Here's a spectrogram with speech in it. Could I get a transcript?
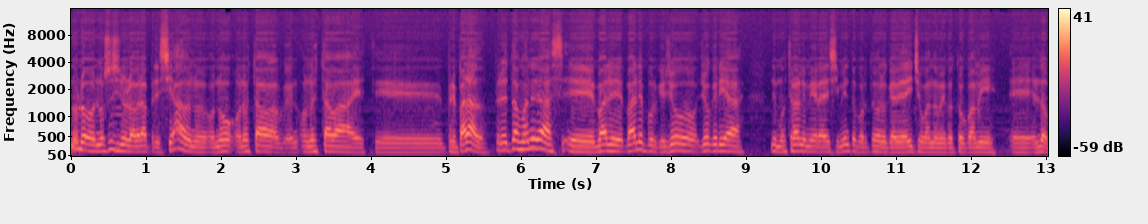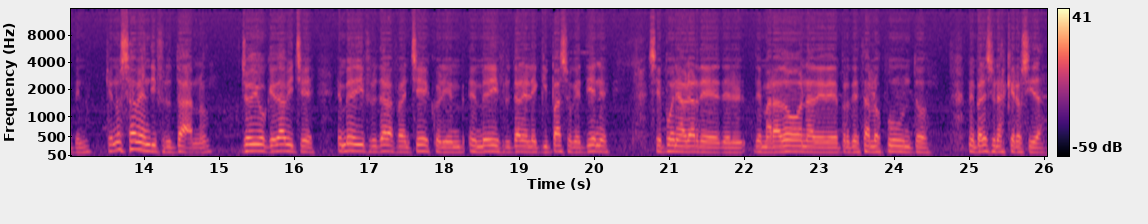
no lo, no sé si no lo habrá apreciado no- o, no, o no estaba, o no estaba este, preparado. Pero de todas maneras eh, vale, vale porque yo, yo quería demostrarle mi agradecimiento por todo lo que había dicho cuando me tocó a mí eh, el doping. ¿no? Que no saben disfrutar, ¿no? Yo digo que Daviche, en vez de disfrutar a Francesco, y en, en vez de disfrutar el equipazo que tiene, se pone a hablar de, de Maradona, de, de protestar los puntos. Me parece una asquerosidad.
